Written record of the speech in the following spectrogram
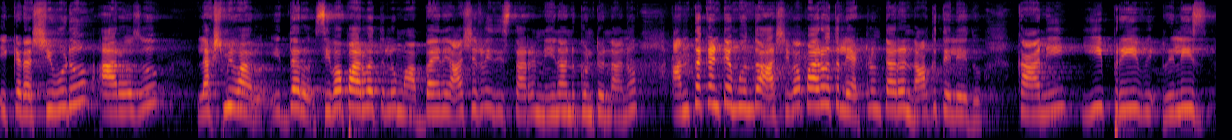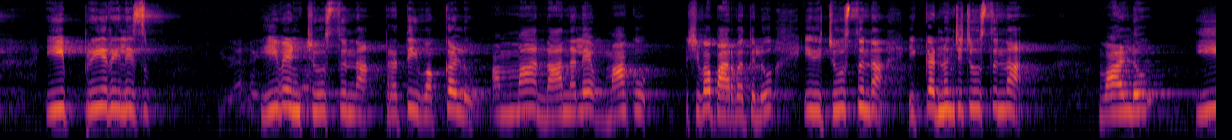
ఇక్కడ శివుడు ఆ రోజు లక్ష్మివారు ఇద్దరు శివపార్వతులు మా అబ్బాయిని ఆశీర్వదిస్తారని నేను అనుకుంటున్నాను. అంతకంటే ముందు ఆ శివపార్వతులు ఎట్లుంటారో నాకు తెలియదు. కానీ ఈ ప్రీ రిలీజ్ ఈ ప్రీ రిలీజ్ ఈవెంట్ చూస్తున్న ప్రతి ఒక్కళ్ళు అమ్మ నాన్నలే మాకు శివపార్వతులు ఇది చూస్తున్న ఇక్కడి నుంచి చూస్తున్న వాళ్ళు ఈ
